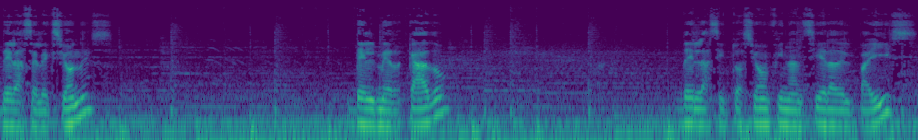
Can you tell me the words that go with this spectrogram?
¿De las elecciones? ¿Del mercado? ¿De la situación financiera del país?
